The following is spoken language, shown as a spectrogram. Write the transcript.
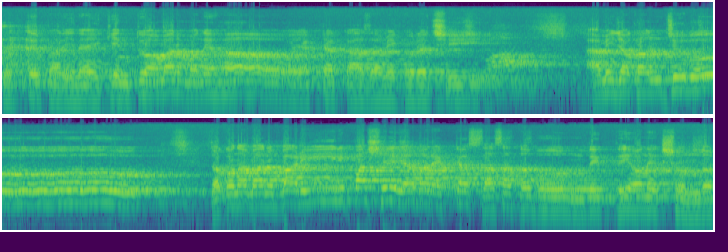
করতে পারি নাই, কিন্তু আমার মনে হয় একটা কাজ আমি করেছি। আমি যখন যুবক, তখন আমার বাড়ির পাশে আমার একটা চাচাতো বোন দেখতে অনেক সুন্দর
